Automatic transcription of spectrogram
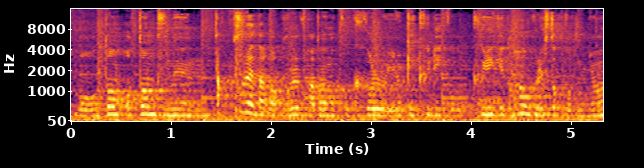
뭐 어떤 어떤 분은 딱풀에다가 물을 받아놓고 그걸로 이렇게 그리고 그리기도 하고 그랬었거든요.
